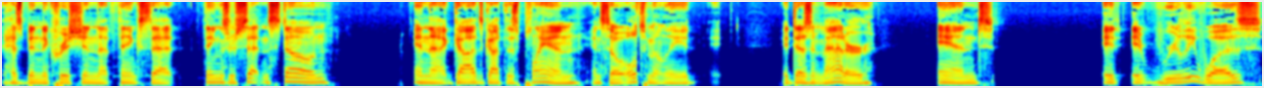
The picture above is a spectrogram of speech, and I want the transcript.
has been the Christian that thinks that things are set in stone and that God's got this plan and so ultimately it, it doesn't matter and it it really was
